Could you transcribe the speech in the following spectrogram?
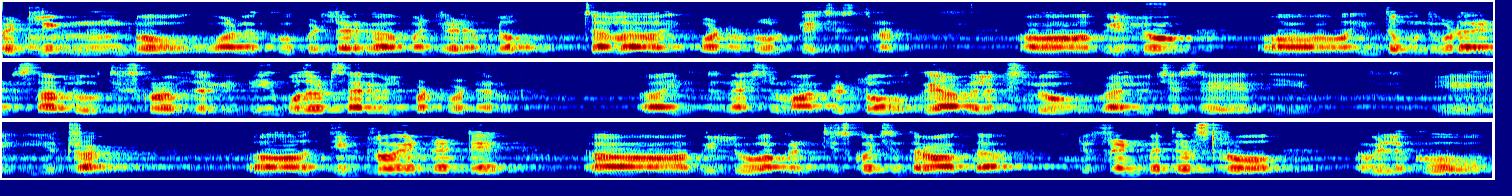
పెడ్లింగ్లో వాళ్ళకు పెడ్లర్గా పనిచేయడంలో చాలా ఇంపార్టెంట్ రోల్ ప్లే చేస్తున్నాడు. వీళ్ళు ఇంతకుముందు కూడా రెండు సార్లు తీసుకోవడం జరిగింది. మొదటిసారి వీళ్ళు పట్టుబడ్డారు ఇంటర్నేషనల్ మార్కెట్లో ఒక యాభై లక్షలు వాల్యూ చేసే ఈ ఈ- డ్రగ్. దీంట్లో ఏంటంటే వీళ్ళు అక్కడ తీసుకొచ్చిన తర్వాత డిఫరెంట్ మెథడ్స్లో వీళ్ళకు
